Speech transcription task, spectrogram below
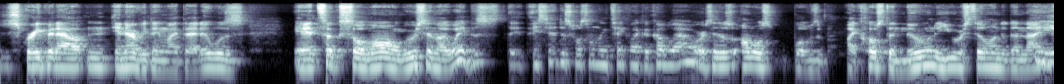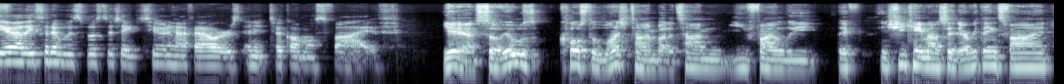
scrape it out and, and everything like that. It was and it took so long. We were saying like, wait, this they, they said this was only take like a couple hours, and it was almost what was it like close to noon, and you were still under the night. Yeah, they said it was supposed to take two and a half hours and it took almost five. Yeah, so it was close to lunchtime by the time you finally they and she came out and said everything's fine.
